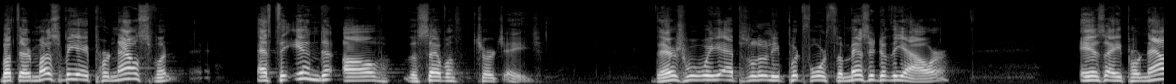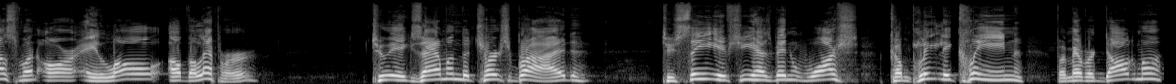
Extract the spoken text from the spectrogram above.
But there must be a pronouncement at the end of the seventh church age. There's where we absolutely put forth the message of the hour is a pronouncement or a law of the leper to examine the church bride to see if she has been washed completely clean from every dogma,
